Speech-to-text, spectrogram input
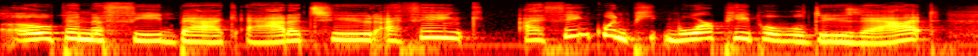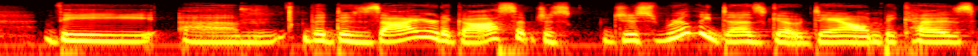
open to feedback attitude. I think, I think when pe- more people will do that, the um, the desire to gossip just just really does go down because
